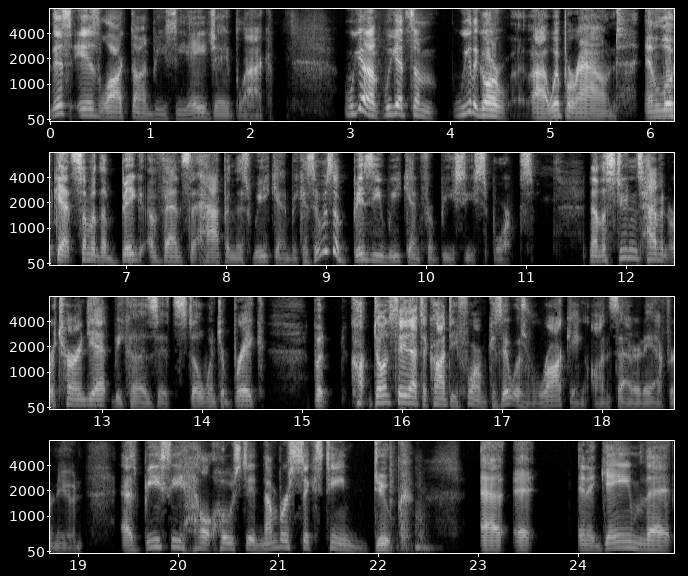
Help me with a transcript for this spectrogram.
This is Locked On BC. AJ Black. We got we got some. We got to go uh, whip around and look at some of the big events that happened this weekend because it was a busy weekend for BC sports. Now the students haven't returned yet because it's still winter break, but don't say that to Conte Forum because it was rocking on Saturday afternoon as BC hosted number 16 Duke at, at in a game that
